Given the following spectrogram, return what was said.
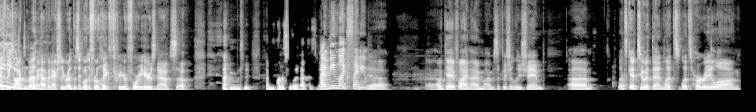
As we talked about, I haven't actually read this book for like three or four years now, so I'm I want to see what happens. Next. I mean, like same. Yeah. Uh, okay, fine. I'm I'm sufficiently shamed. Um, let's get to it then. Let's let's hurry along.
